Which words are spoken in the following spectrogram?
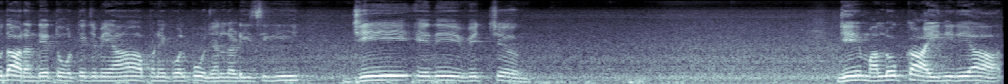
ਉਦਾਹਰਨ ਦੇ ਤੌਰ ਤੇ ਜਿਵੇਂ ਆ ਆਪਣੇ ਕੋਲ ਭੋਜਨ ਲੜੀ ਸੀਗੀ, ਜੇ ਇਹਦੇ ਵਿੱਚ, ਜੇ ਮੰਨ ਲਓ ਘਾਹ ਹੀ ਨਹੀਂ ਰਿਹਾ,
